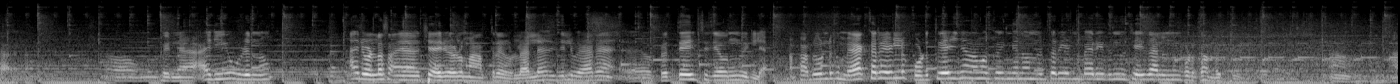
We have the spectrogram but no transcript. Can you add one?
സാധനം. പിന്നെ അരി ഉഴുന്നു അതിലുള്ള ചേരുവകൾ മാത്രമേ ഉള്ളൂ. അല്ല ഇതിൽ വേറെ പ്രത്യേകിച്ച് ഒന്നുമില്ല. അപ്പോൾ അതുകൊണ്ട് ബേക്കറികളിൽ കൊടുത്തു കഴിഞ്ഞാൽ നമുക്ക് ഇങ്ങനെ ഒന്ന് ഇത്രയും പേര് ഇരുന്ന് ചെയ്താലൊന്നും കൊടുക്കാൻ പറ്റില്ല ആ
